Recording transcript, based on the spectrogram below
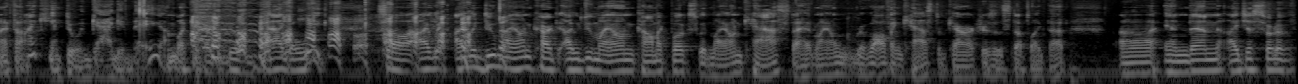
and I thought I can't do a gag a day. I'm like I could do a gag a week. So I would I would do my own cart. I would do my own comic books with my own cast. I had my own revolving cast of characters and stuff like that. Uh, and then I just sort of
